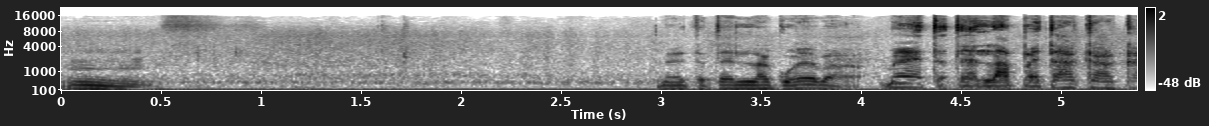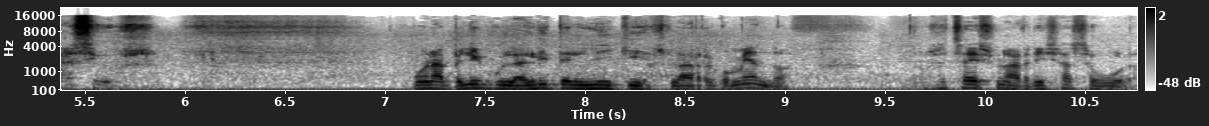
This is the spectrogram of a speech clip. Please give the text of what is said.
Mm. Métete en la cueva. Métete en la petaca, Cassius. Una película, Little Nicky, os la recomiendo. Os echáis una risa seguro.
